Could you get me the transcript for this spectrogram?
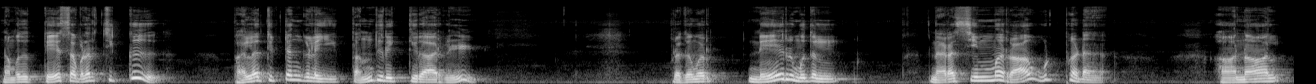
நமது தேச வளர்ச்சிக்கு பல திட்டங்களை தந்திருக்கிறார்கள். பிரதமர் நேரு முதல் நரசிம்ம ராவ் உட்பட. ஆனால்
